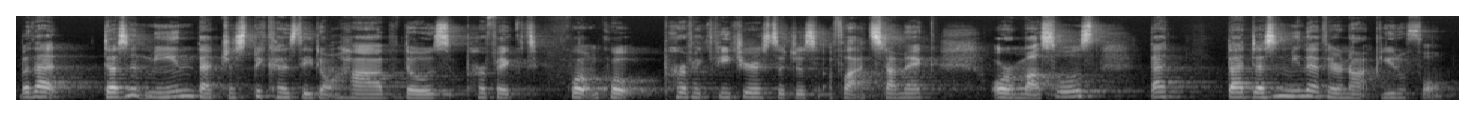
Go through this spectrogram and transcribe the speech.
But that doesn't mean that just because they don't have those perfect, quote unquote, perfect features, such as a flat stomach or muscles, that that doesn't mean that they're not beautiful.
